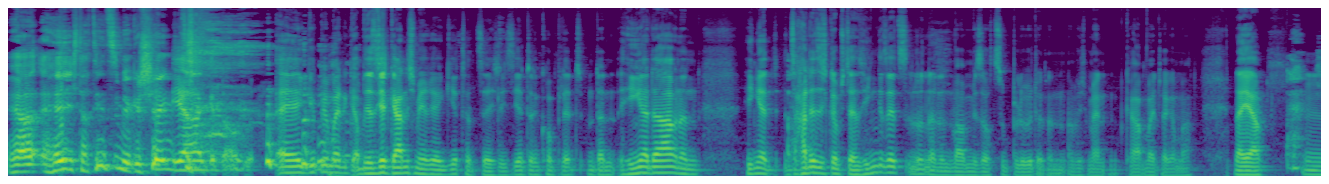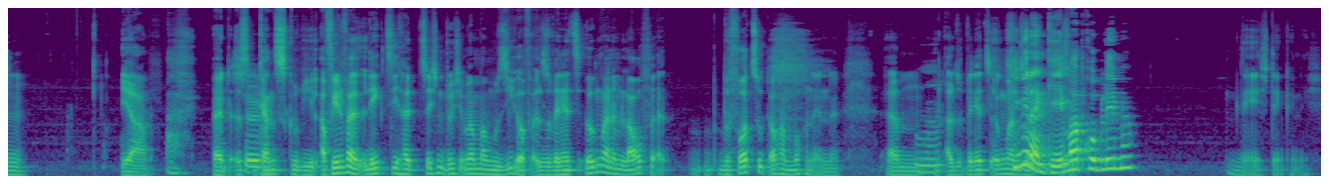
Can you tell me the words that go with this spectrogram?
ja, hey, ich dachte, die hättest du mir geschenkt. Ja, genau so. Ey, gib mir meine. Aber sie hat gar nicht mehr reagiert tatsächlich. Sie hat dann komplett. Und dann hing er da und dann hing er, hat er sich, glaube ich, da hingesetzt und dann war mir es auch zu blöd. Und dann habe ich meinen Kram weitergemacht. Naja, mh, hm, ja. Ach, äh, das ist ganz skurril. Auf jeden Fall legt sie halt zwischendurch immer mal Musik auf. Also wenn jetzt irgendwann im Laufe, bevorzugt auch am Wochenende. Ähm, mhm. Also wenn jetzt irgendwann. Kriegen so, wir dann GEMA-Probleme? Nee, ich denke nicht.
